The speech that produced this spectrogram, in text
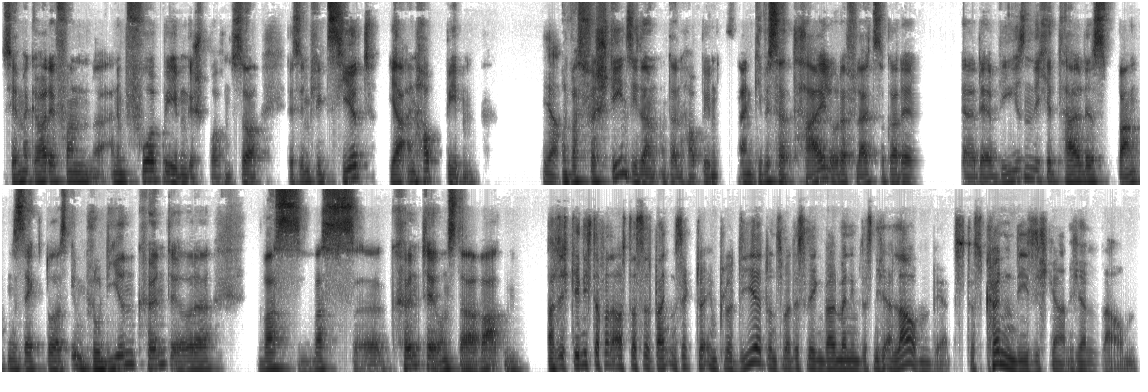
Sie haben ja gerade von einem Vorbeben gesprochen. So, das impliziert ja ein Hauptbeben. Ja. Und was verstehen Sie dann unter einem Hauptbeben? Ein gewisser Teil oder vielleicht sogar der, der, der wesentliche Teil des Bankensektors implodieren könnte oder was, was äh, könnte uns da erwarten? Also ich gehe nicht davon aus, dass der Bankensektor implodiert, und zwar deswegen, weil man ihm das nicht erlauben wird. Das können die sich gar nicht erlauben.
